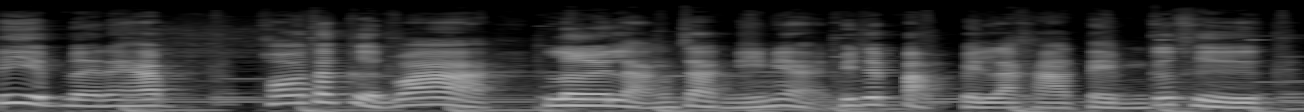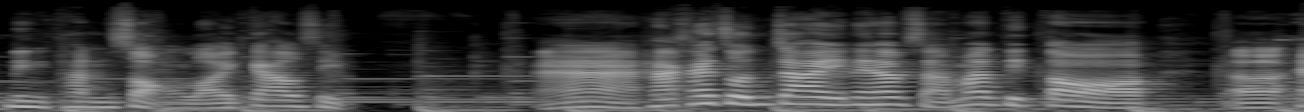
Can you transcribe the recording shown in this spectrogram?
รีบเลยนะครับ เพราะถ้าเกิดว่าเลยหลังจากนี้เนี่ย พี่จะปรับเป็นราคาเต็มก็คือ 1,290อ่าหากใครสนใจนะครับ สามารถติดต่อเอ่อแอ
